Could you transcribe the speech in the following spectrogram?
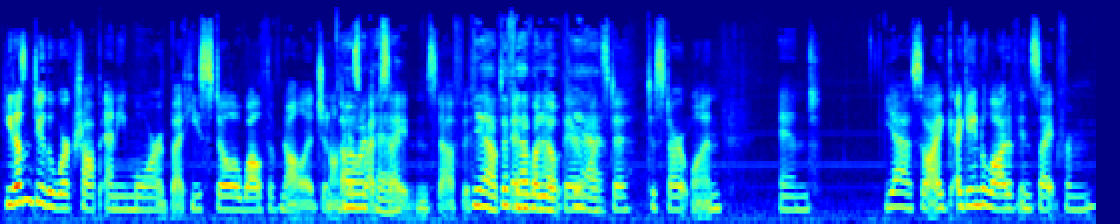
he doesn't do the workshop anymore, but he's still a wealth of knowledge and on oh, his Oh, okay. website and stuff. If, Yeah, I'll if definitely have a anyone out there yeah. wants to to start one. And yeah, so I I gained a lot of insight from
